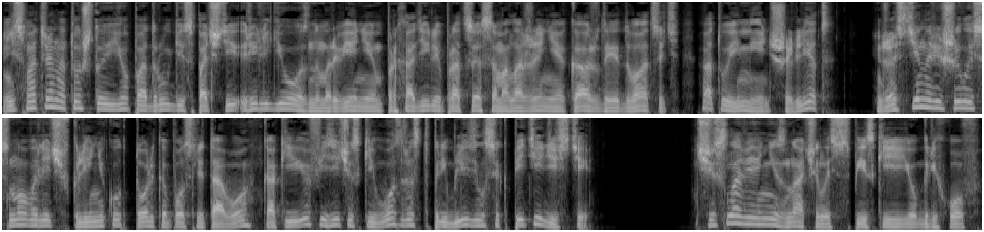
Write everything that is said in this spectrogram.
Несмотря на то, что ее подруги с почти религиозным рвением проходили процесс омоложения каждые 20, а то и меньше лет, Джастина решилась снова лечь в клинику только после того, как ее физический возраст приблизился к 50. Тщеславие не значилось в списке ее грехов.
